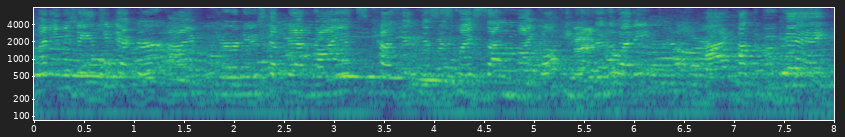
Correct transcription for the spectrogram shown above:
My name is Angie Decker. I'm your new stepdad Ryan's cousin. This is my son Michael. He was in the wedding. I caught the bouquet.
